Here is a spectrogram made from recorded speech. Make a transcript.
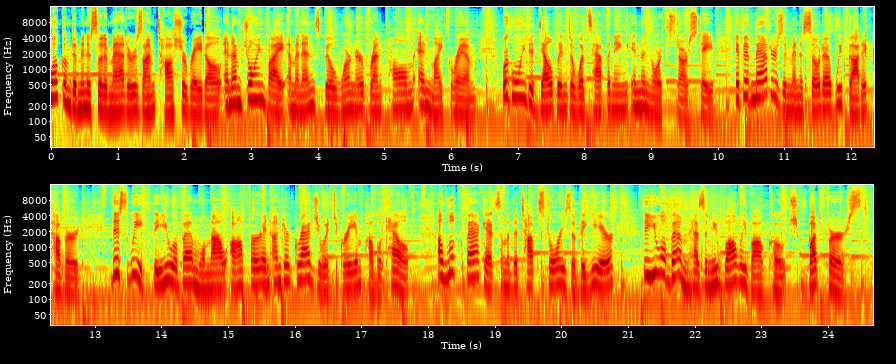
Welcome to Minnesota Matters. I'm Tasha Radel, and I'm joined by MNN's Bill Werner, Brent Palm, and Mike Grimm. We're going to delve into what's happening in the North Star State. If it matters in Minnesota, we've got it covered. This week, the U of M will now offer an undergraduate degree in public health. A look back at some of the top stories of the year. The U of M has a new volleyball coach, but first.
